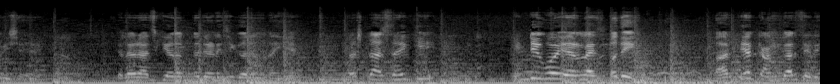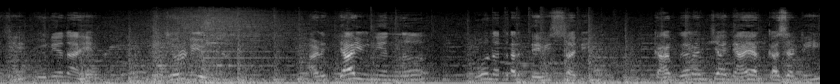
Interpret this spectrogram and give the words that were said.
विषय आहे. त्याला राजकीय रंग देण्याची गरज नाहीये. प्रश्न असा आहे की इंडिगो एअरलाइन्समध्ये भारतीय कामगार सेनेची युनियन आहे मेजॉरिटी युनियन आणि त्या युनियननं दोन हजार तेवीस साली कामगारांच्या न्याय हक्कासाठी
